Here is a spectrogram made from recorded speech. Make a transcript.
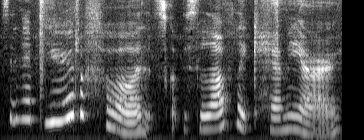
Isn't that beautiful? And it's got this lovely cameo.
